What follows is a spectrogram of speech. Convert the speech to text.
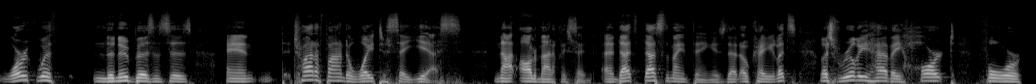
work with the new businesses and try to find a way to say yes not automatically say and that's that's the main thing is that okay let's let's really have a heart for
